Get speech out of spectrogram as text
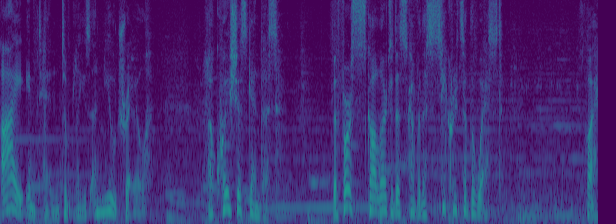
I intend to blaze a new trail. Loquacious Gendas, the first scholar to discover the secrets of the West. Why,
